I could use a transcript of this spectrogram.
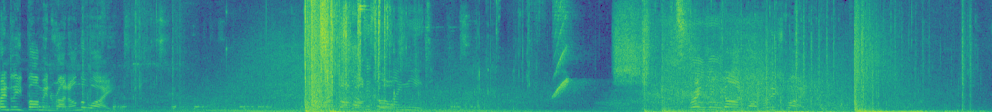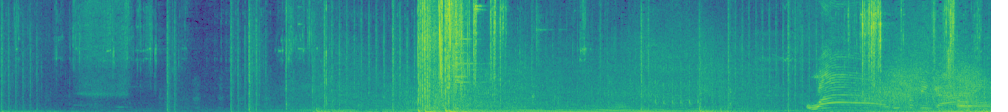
Friendly bombing run on the way. Dog on is all call. I need. Friendly guard dog on his way. Wow, this fucking guy. Oh my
